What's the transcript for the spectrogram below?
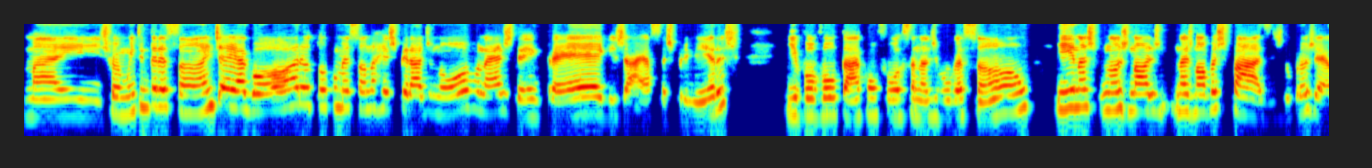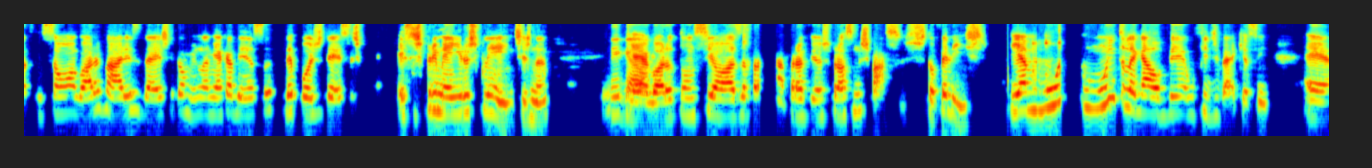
Mas foi muito interessante. E agora eu estou começando a respirar de novo, né? De ter entregue já essas primeiras. E vou voltar com força na divulgação e nas, nos, nas novas fases do projeto, que são agora várias ideias que estão vindo na minha cabeça depois desses esses primeiros clientes, né? Legal. E agora eu estou ansiosa para ver os próximos passos. Estou feliz. E é muito, muito legal ver o feedback, assim. É,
